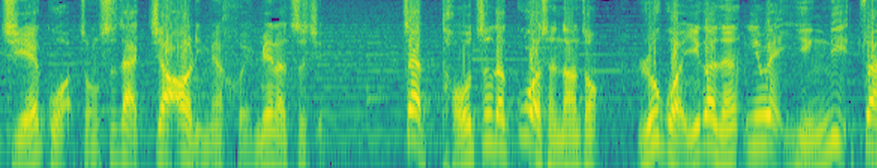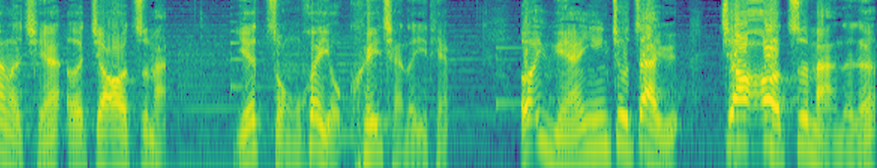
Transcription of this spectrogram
结果总是在骄傲里面毁灭了自己。”在投资的过程当中，如果一个人因为盈利赚了钱而骄傲自满，也总会有亏钱的一天，而原因就在于骄傲自满的人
